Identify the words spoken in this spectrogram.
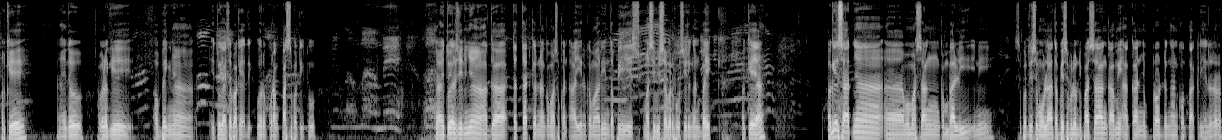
Oke. Nah itu apalagi obengnya itu yang saya pakai kurang pas seperti itu Nah itu LCD nya agak cacat karena kemasukan air kemarin tapi masih bisa berfungsi dengan baik. Oke ya. Oke saatnya uh, memasang kembali ini seperti semula tapi sebelum dipasang kami akan nyemprot dengan kontak cleaner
